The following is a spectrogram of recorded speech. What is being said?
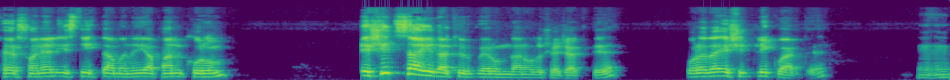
personel istihdamını yapan kurum eşit sayıda Türk ve Rum'dan oluşacaktı. Orada eşitlik vardı. Hı hı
